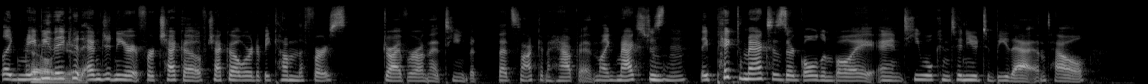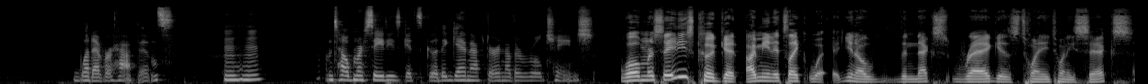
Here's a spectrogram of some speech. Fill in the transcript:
like maybe Hell they yeah. could engineer it for Checo if Checo were to become the first driver on that team, but that's not going to happen. Like Max just they picked Max as their golden boy, and he will continue to be that until whatever happens. mm-hmm. Until Mercedes gets good again after another rule change. Well, Mercedes could get. I mean, it's like you know. The next reg is 2026.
